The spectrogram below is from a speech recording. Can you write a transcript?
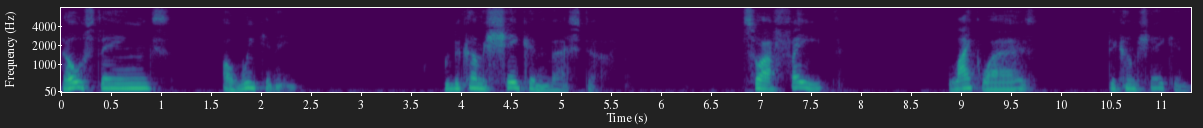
those things are weakening. We become shaken by stuff. So our faith, likewise, becomes shaken.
